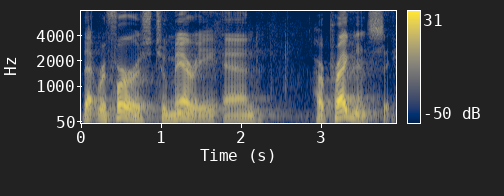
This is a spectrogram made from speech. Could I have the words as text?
that refers to Mary and her pregnancy.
